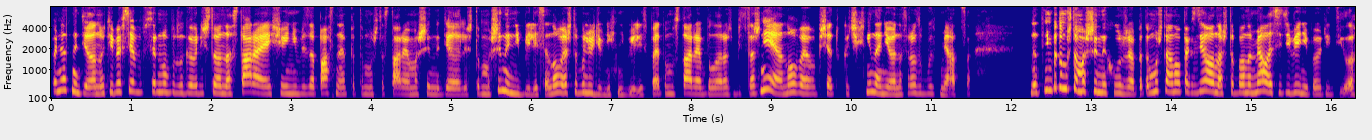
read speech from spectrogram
Понятное дело, но тебе все все равно будут говорить, что она старая, еще и небезопасная, потому что старые машины делали, чтобы машины не бились, а новые, чтобы люди в них не бились. Поэтому старая была разбить сложнее, а новая вообще только чихни на нее, она сразу будет мяться. Но это не потому, что машины хуже, а потому что оно так сделано, чтобы оно мялось и тебе не повредило.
